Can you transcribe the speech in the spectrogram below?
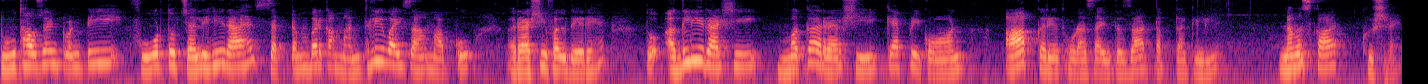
two thousand twenty four तो चल ही रहा है सितंबर का मंथली वाइज हम आपको राशिफल दे रहे हैं तो अगली राशि मकर राशि कैप्रिकॉन आप करें थोड़ा सा इंतज़ार तब तक के लिए। नमस्कार, खुश रहें।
